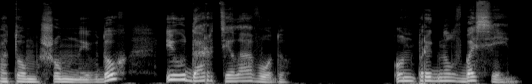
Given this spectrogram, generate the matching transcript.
потом шумный вдох и удар тела о воду. Он прыгнул в бассейн.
